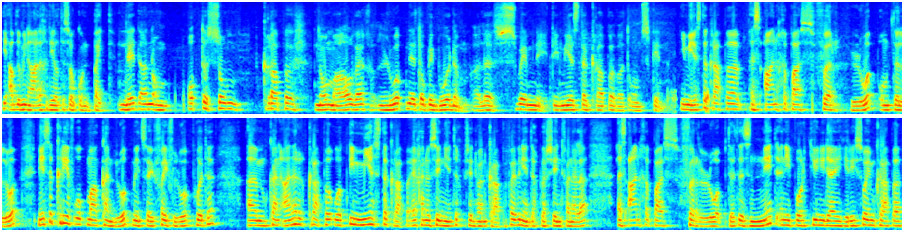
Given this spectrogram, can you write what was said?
die abdominale gedeelte sou kon byt. Net dan om op te som krappe normaalweg loop net op die bodem. Hulle swem nie, die meeste krappe wat ons ken. Die meeste krappe is aangepas vir loop om te loop. Mense kreef ook maar kan loop met sy vyf looppote. Ehm um, kan ander krappe ook die meeste krappe. Ek gaan nou sê 90% van krappe, 95% van hulle is aangepas vir loop. Dit is net in die Portunidae hierdie swemkrappe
